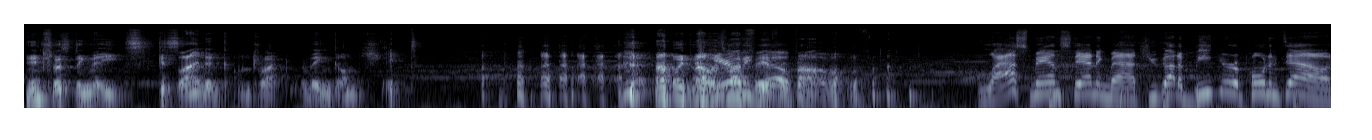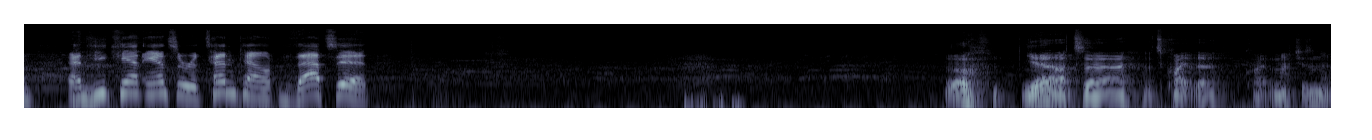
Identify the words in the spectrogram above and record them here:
Interesting that he signed a contract with ink on shit. that was, that was my favorite go. part of all of that. Last man standing match. You got to beat your opponent down and he can't answer a 10 count, that's it. Oh, yeah, that's uh, that's quite the quite the match, isn't it?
